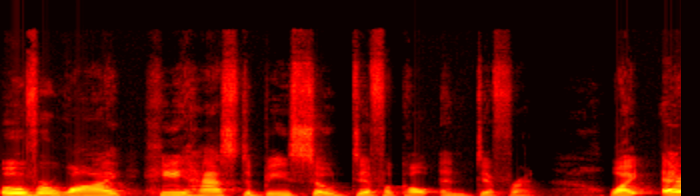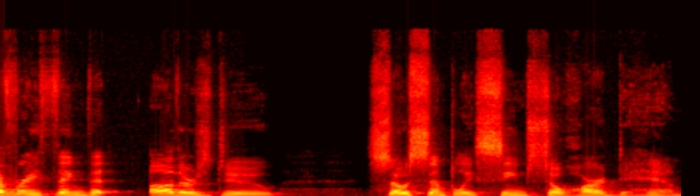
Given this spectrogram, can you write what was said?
over why he has to be so difficult and different, why everything that others do so simply seems so hard to him,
